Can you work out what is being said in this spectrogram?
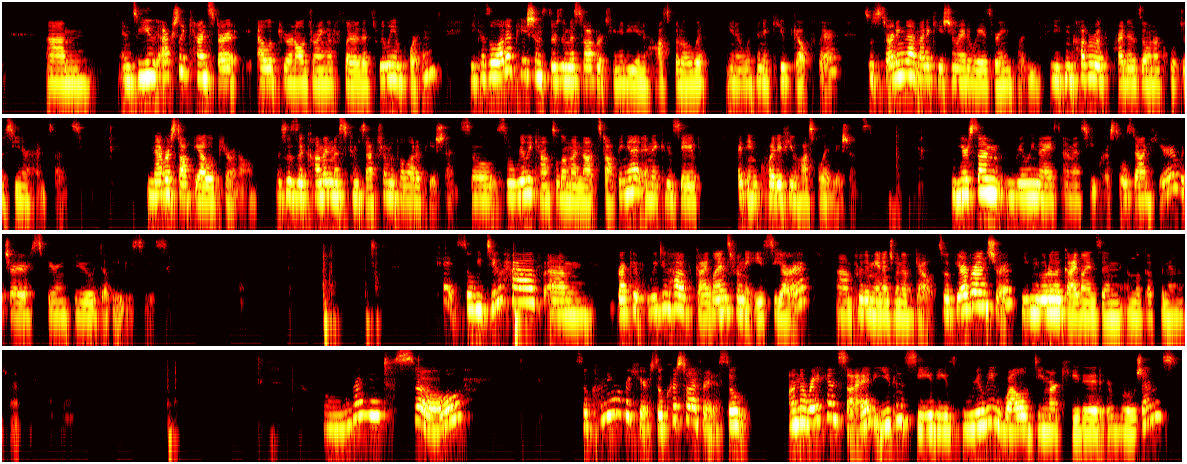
Um, and so you actually can start allopurinol during a flare. That's really important because a lot of patients, there's a missed opportunity in hospital with, you know, with an acute gout flare. So starting that medication right away is very important. You can cover with prednisone or colchicine or NSAIDs. Never stop the allopurinol. This is a common misconception with a lot of patients. So, so really counsel them on not stopping it and it can save, I think, quite a few hospitalizations. And here's some really nice MSU crystals down here, which are spearing through WBCs. Okay, so we do have um, we do have guidelines from the ACR um, for the management of gout. So if you're ever unsure, you can go to the guidelines and, and look up the management. All right, so, so coming over here, so crystal arthritis. So on the right-hand side, you can see these really well demarcated erosions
